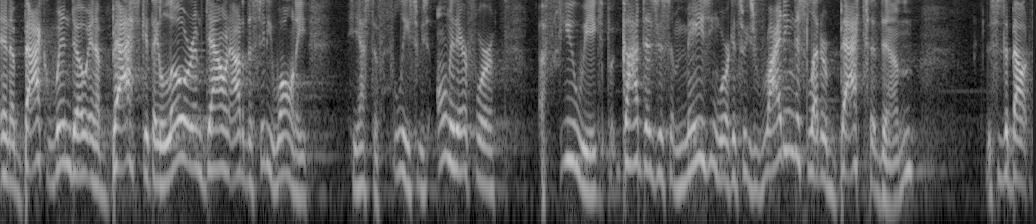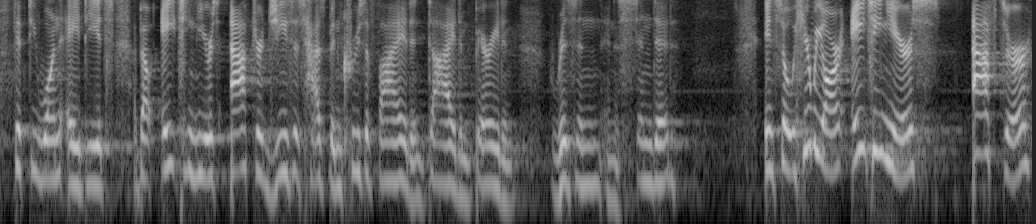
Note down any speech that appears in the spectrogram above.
in a back window in a basket. They lower him down out of the city wall, and he, he has to flee. So he's only there for a few weeks, but God does this amazing work. And so he's writing this letter back to them. This is about 51 AD. It's about 18 years after Jesus has been crucified and died and buried and risen and ascended. And so here we are, 18 years after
